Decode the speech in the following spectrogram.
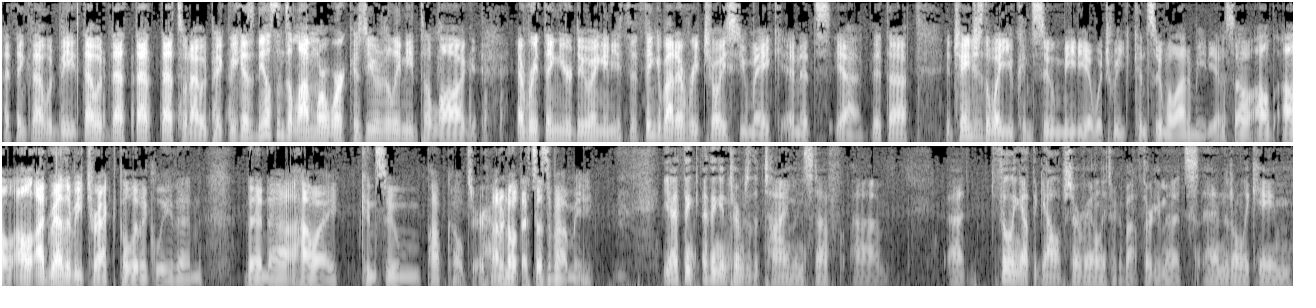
I think that would be that would that that that's what I would pick because Nielsen's a lot more work because you really need to log everything you're doing and you th- think about every choice you make and it's yeah it uh, it changes the way you consume media, which we consume a lot of media. So I'll I'll, I'll I'd rather be tracked politically than than uh, how I consume pop culture. I don't know what that says about me. Yeah, I think I think in terms of the time and stuff, um, uh, filling out the Gallup survey only took about thirty minutes, and it only came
